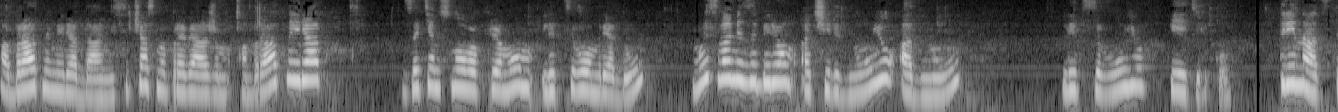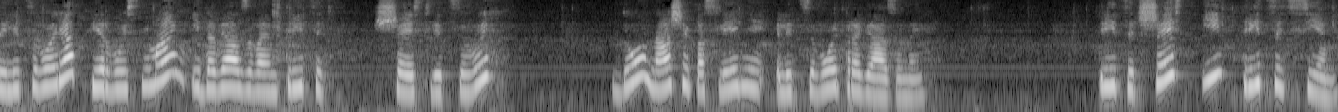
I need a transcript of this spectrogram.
обратными рядами. Сейчас мы провяжем обратный ряд, затем снова в прямом лицевом ряду мы с вами заберем очередную одну лицевую петельку. 13 лицевой ряд, первую снимаем и довязываем 36 лицевых до нашей последней лицевой провязанной. 36 и 37.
